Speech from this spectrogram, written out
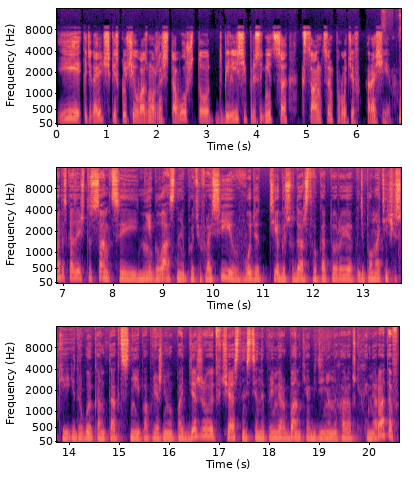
и категорически исключил возможность того, что Тбилиси присоединится к санкциям против России. Надо сказать, что санкции негласные против России вводят те государства, которые дипломатический и другой контакт с ней по-прежнему поддерживают. В частности, например, банки Объединенных Арабских Эмиратов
